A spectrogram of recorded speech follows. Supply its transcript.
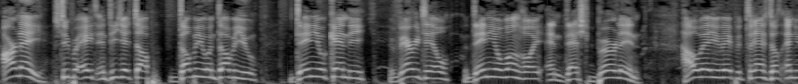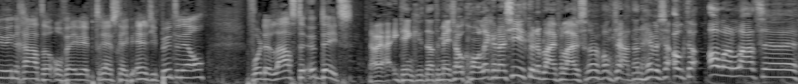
Arne, Super 8 en DJ Tap, W&W, Daniel Candy, Verytail, Daniel Wanroy en Dash Berlin. Hou www.trends.nu in de gaten of www.trends-energy.nl voor de laatste updates. Nou ja, ik denk dat de mensen ook gewoon lekker naar It kunnen blijven luisteren. Want ja, dan hebben ze ook de allerlaatste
